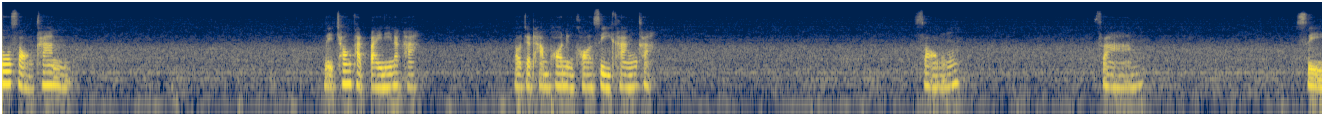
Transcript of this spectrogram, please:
ซ่สองขั้น ในช่องถัดไปนี้นะคะ เราจะทำพอหนึ่งคอสี่ครั้งค่ะสองสามสี่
